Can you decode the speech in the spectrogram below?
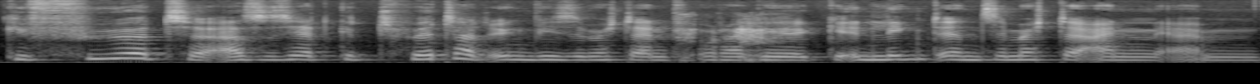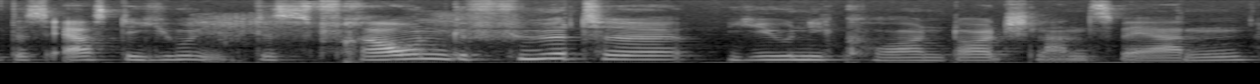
geführte, also sie hat getwittert irgendwie, sie möchte ein, oder in LinkedIn, sie möchte ein, ähm, das erste, Uni, das frauengeführte Unicorn Deutschlands werden,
